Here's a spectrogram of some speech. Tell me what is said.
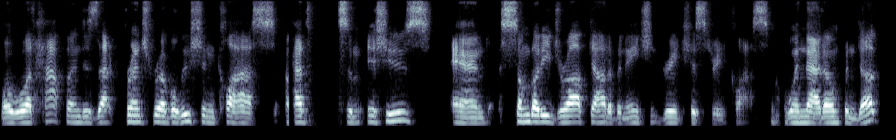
Well, what happened is that French Revolution class had some issues and somebody dropped out of an ancient Greek history class. When that opened up,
